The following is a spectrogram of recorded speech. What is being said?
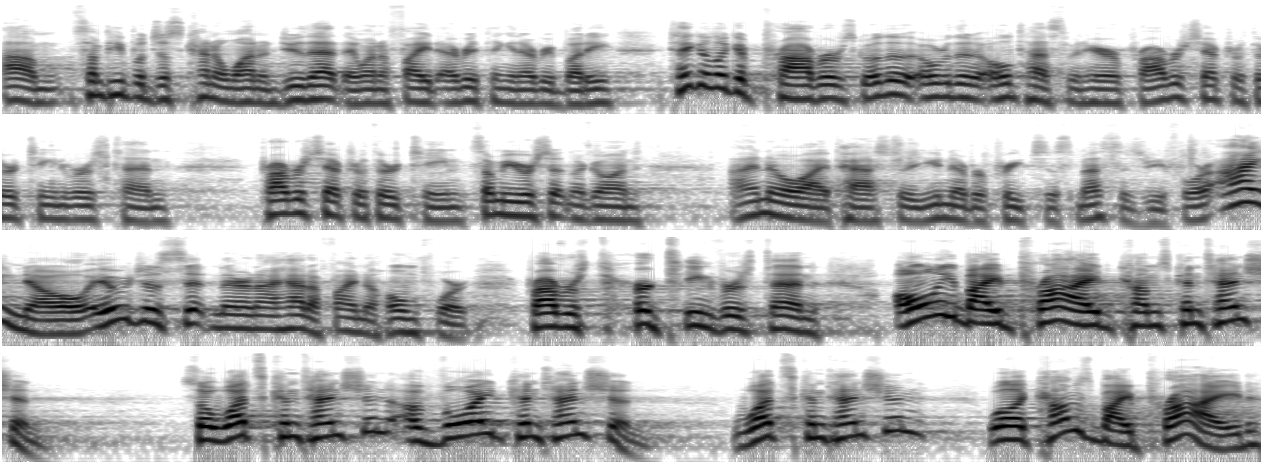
Um, some people just kind of want to do that. They want to fight everything and everybody. Take a look at Proverbs. Go over the Old Testament here, Proverbs chapter 13, verse 10. Proverbs chapter 13. Some of you are sitting there going, I know why, Pastor, you never preached this message before. I know. It was just sitting there and I had to find a home for it. Proverbs 13, verse 10. Only by pride comes contention. So, what's contention? Avoid contention. What's contention? Well, it comes by pride.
